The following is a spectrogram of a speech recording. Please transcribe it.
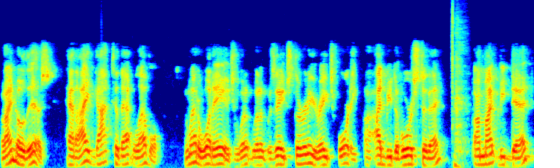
But I know this had I got to that level, no matter what age, whether it was age 30 or age 40, I'd be divorced today. I might be dead.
